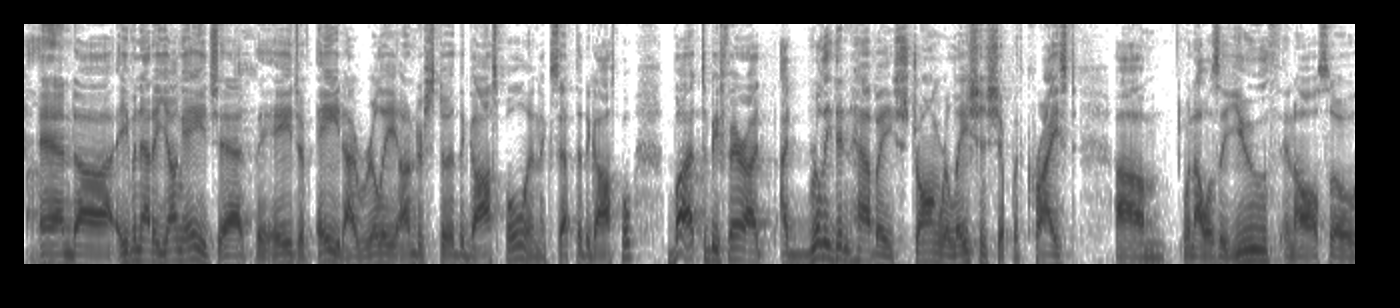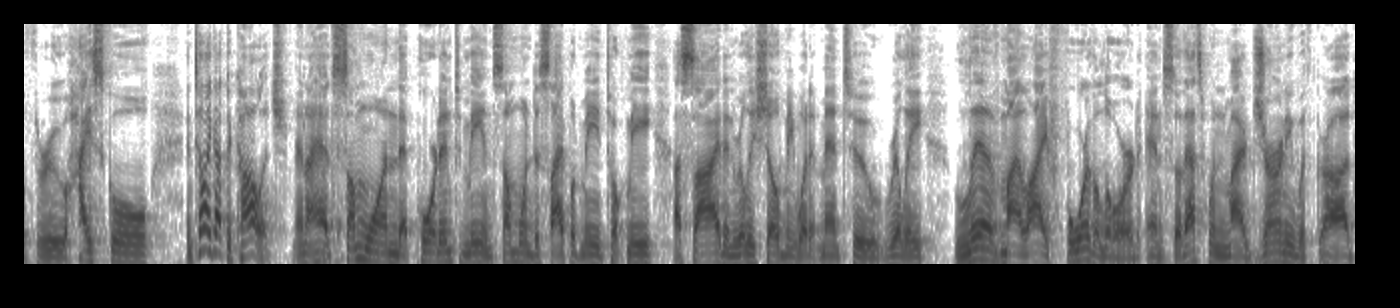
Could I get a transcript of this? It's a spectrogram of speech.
Wow. And uh, even at a young age, at the age of eight, I really understood the gospel and accepted the gospel. But to be fair, I, I really didn't have a strong relationship with Christ um, when I was a youth and also through high school until I got to college. And I had okay. someone that poured into me and someone discipled me, took me aside and really showed me what it meant to really live my life for the Lord. And so that's when my journey with God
